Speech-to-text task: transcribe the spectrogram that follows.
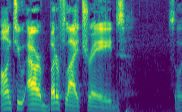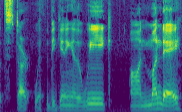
On to our butterfly trades. So let's start with the beginning of the week on Monday.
